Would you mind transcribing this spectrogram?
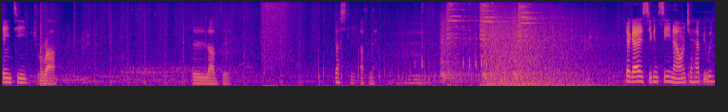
dainty drop. Lovely. Just lovely. Yeah guys, you can see now, aren't you happy with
